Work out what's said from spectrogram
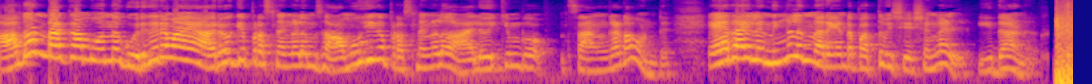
അതുണ്ടാക്കാൻ പോകുന്ന ഗുരുതരമായ ആരോഗ്യ പ്രശ്നങ്ങളും സാമൂഹിക പ്രശ്നങ്ങളും ആലോചിക്കുമ്പോൾ സങ്കടമുണ്ട്. ഏതായാലും നിങ്ങൾ ഇന്നറിയേണ്ട പത്ത് വിശേഷങ്ങൾ ഇതാണ്.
